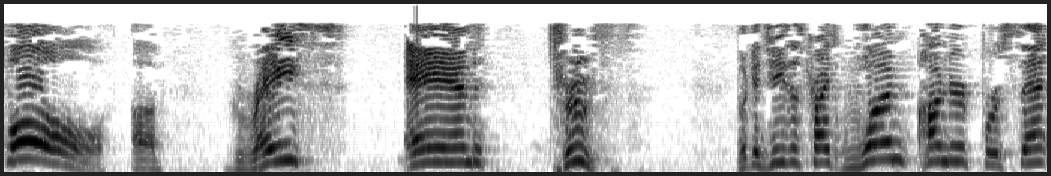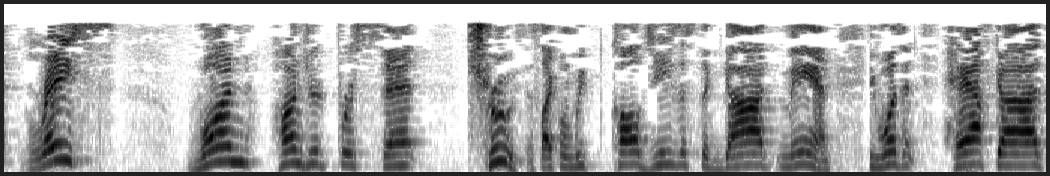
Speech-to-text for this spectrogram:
Full of grace and truth. Look at Jesus Christ, 100% grace, 100% truth. It's like when we call Jesus the God man. He wasn't half God,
